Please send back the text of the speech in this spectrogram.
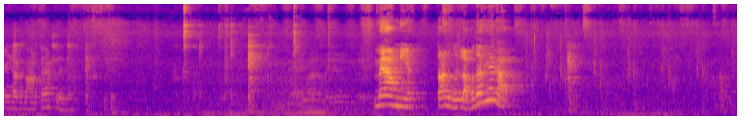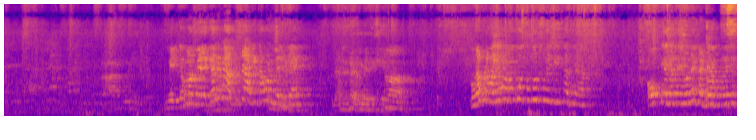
ਇੰਨਾ ਕੁ ਸਾਂਭ ਕੇ ਰੱਖ ਲੈਂਦੇ ਹਾਂ। ਮੈਂ ਆਉਣੀ ਆ ਤੁਹਾਨੂੰ ਕੁਝ ਲੱਭਦਾ ਵੀ ਹੈਗਾ? ਮਿਲ ਗਿਆ। ਹੁਣ ਮਿਲ ਗਿਆ ਨਾ ਮੈਂ ਅੱਧ ਚ ਆ ਗਈ ਤਾਂ ਹੁਣ ਮਿਲ ਗਿਆ ਹੈ। ਮੇਰੇ ਕੇ ਹਾਂ। ਉਹਦਾ ਫੜਾ ਦੇ ਹੁਣ ਕੋਸ ਕੋਸ ਹੋਈ ਸੀ ਕਰਨਾ। ਉਹ ਕੇਲੇ ਦੇ ਉਹਨੇ ਕੱਢਿਆ ਪੂਰੇ ਚ।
